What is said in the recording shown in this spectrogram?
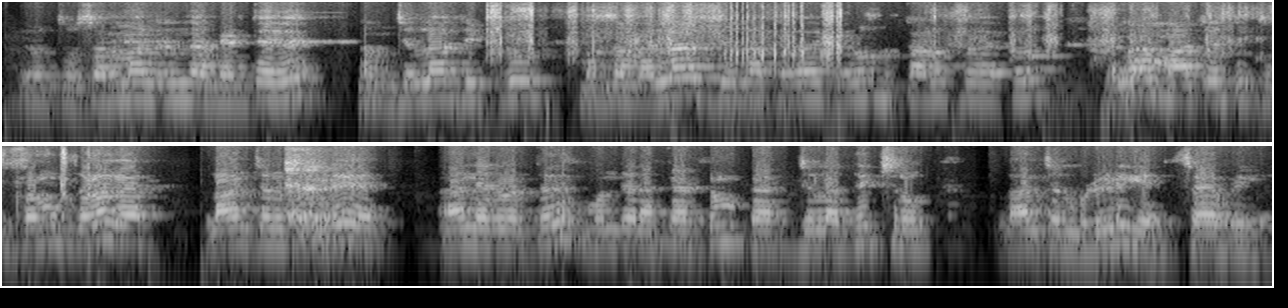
ಇವತ್ತು ಸನ್ಮಾನದಿಂದ ನಡೀತಾ ಇದೆ. ನಮ್ಮ ಜಿಲ್ಲಾಧ್ಯಕ್ಷರು ಮತ್ತು ನಮ್ಮ ಎಲ್ಲಾ ಜಿಲ್ಲಾ ಪ್ರಧಾನಿಗಳು ಮತ್ತು ತಾಲೂಕು ಪ್ರಧಾನಿಗಳು ಎಲ್ಲಾ ಮಾಜಿ ಅಧ್ಯಕ್ಷರ ಸಮ್ಮುಖದೊಳಗ ಲಾಂಛನ ಬಿಡುಗಡೆ ನೆರವೇರ್ತೇವೆ ಮುಂದಿನ ಕಾರ್ಯಕ್ರಮಕ್ಕೆ ಜಿಲ್ಲಾಧ್ಯಕ್ಷರು ಲಾಂಛನ ಬಿಡುಗಡೆಗೆ ಸಾಹೇಬರಿಗೆ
